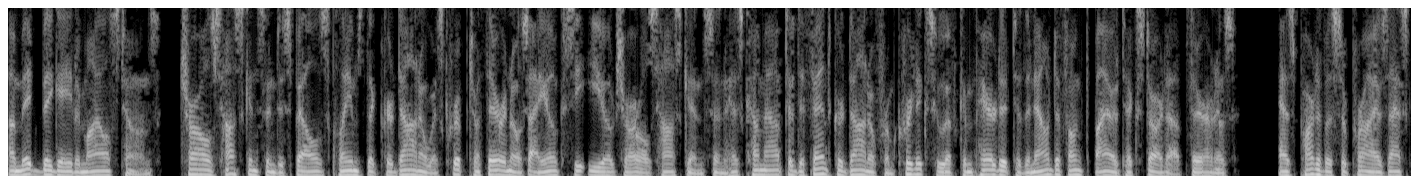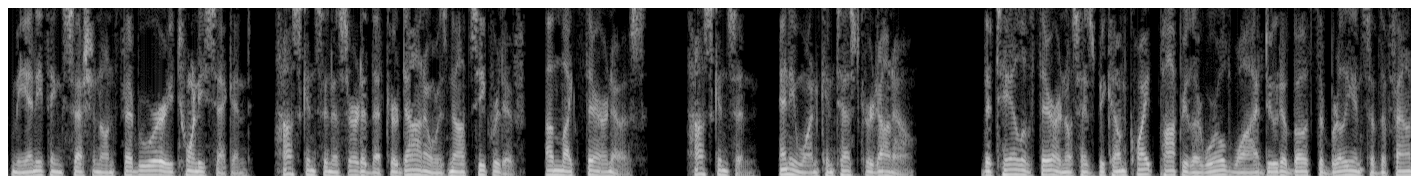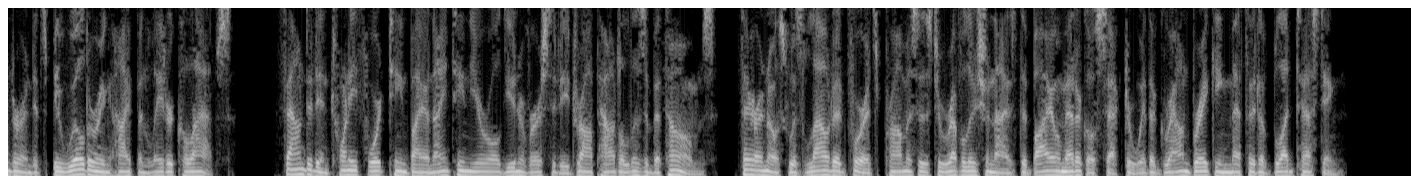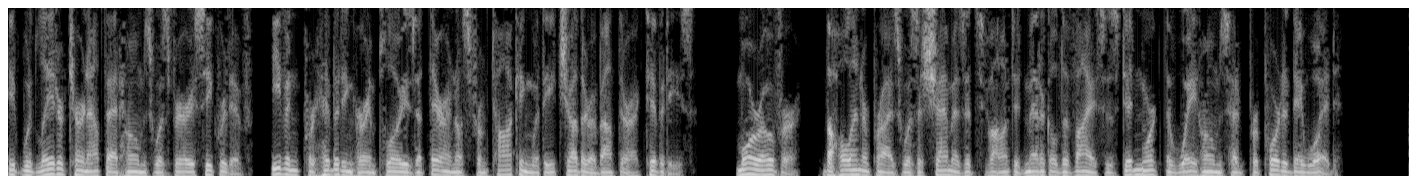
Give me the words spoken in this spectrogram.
Amid big ADA milestones, Charles Hoskinson dispels claims that Cardano is crypto Theranos IOHK CEO Charles Hoskinson has come out to defend Cardano from critics who have compared it to the now-defunct biotech startup Theranos. As part of a surprise Ask Me Anything session on February 22, Hoskinson asserted that Cardano is not secretive, unlike Theranos. Hoskinson, anyone can test Cardano. The tale of Theranos has become quite popular worldwide due to both the brilliance of the founder and its bewildering hype and later collapse. Founded in 2014 by a 19-year-old university dropout Elizabeth Holmes, Theranos was lauded for its promises to revolutionize the biomedical sector with a groundbreaking method of blood testing. It would later turn out that Holmes was very secretive, even prohibiting her employees at Theranos from talking with each other about their activities. Moreover, the whole enterprise was a sham as its vaunted medical devices didn't work the way Holmes had purported they would.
